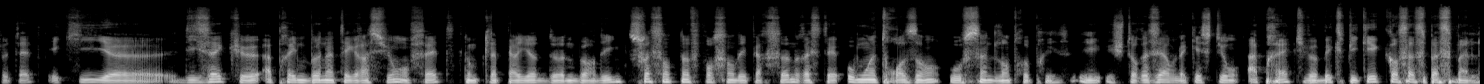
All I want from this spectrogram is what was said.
peut-être et qui euh, disait que après une bonne intégration, en fait, donc la période de onboarding, 69% des personnes restaient au moins trois ans au sein de l'entreprise. Et, et je te réserve la question après. Tu vas m'expliquer quand ça se passe mal.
